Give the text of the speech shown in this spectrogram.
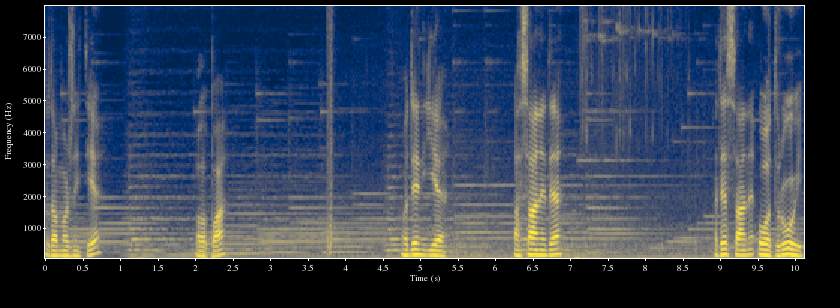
Туди можна йти. Опа. Один є. А сани де? А де сани? О, другий.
